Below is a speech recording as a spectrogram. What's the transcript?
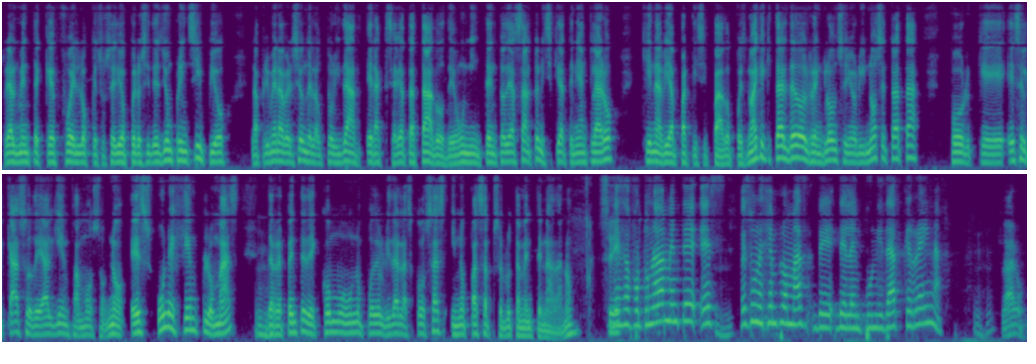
realmente qué fue lo que sucedió. Pero si desde un principio la primera versión de la autoridad era que se había tratado de un intento de asalto, ni siquiera tenían claro quién había participado. Pues no hay que quitar el dedo del renglón, señor, y no se trata porque es el caso de alguien famoso. No, es un ejemplo más de repente de cómo uno puede olvidar las cosas y no pasa absolutamente nada, ¿no? Desafortunadamente es, es un ejemplo más de, de la impunidad que reina. Claro.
